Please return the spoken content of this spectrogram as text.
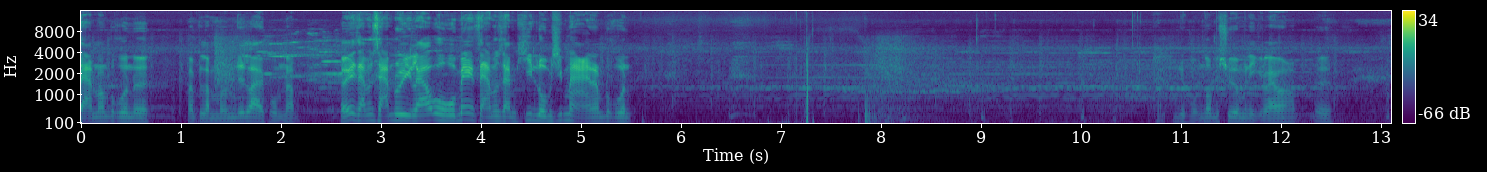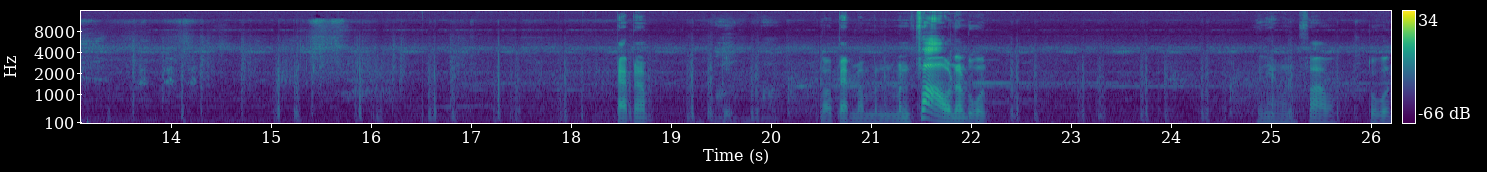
สามนะครับทุกคนเออมันมันมันได้ไล่ผมนะครับเฮ้ยสามสามดูอีกแล้ว โอ้โห แม่งสามสามขี้ลมชิบหายนะครับทุกคน เดี๋ยวผมต้องไปช่วยมันอีกแล้วครับ เออ แป๊บนะครับ รอแป๊บนะมันมันเฝ้านะครับทุกคนเนี่ยมันฝ้าวอะทุกคน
